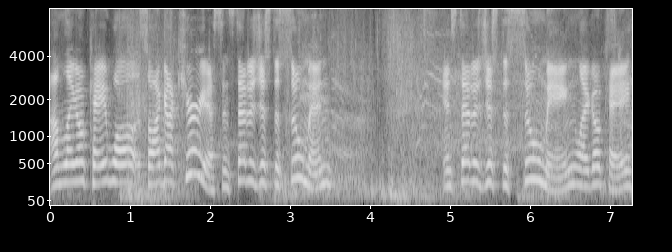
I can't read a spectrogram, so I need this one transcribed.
I'm like, okay, well, so I got curious. Instead of just assuming, instead of just assuming, like, okay,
